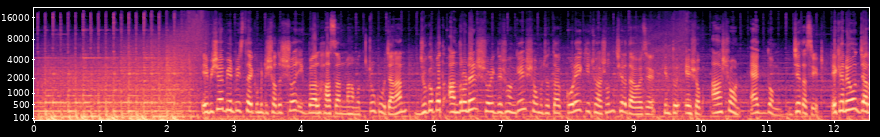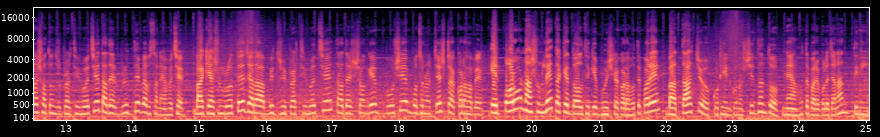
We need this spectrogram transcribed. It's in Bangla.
এ বিষয়ে বিএনপি স্থায়ী কমিটির সদস্য ইকবাল হাসান মাহমুদ টুকু জানান যুগপথ আন্দোলনের শরিকদের সঙ্গে সমঝোতা করে কিছু আসন ছেড়ে দেওয়া হয়েছে, কিন্তু এসব আসন একদম জেতা সিট। এখানেও যারা স্বতন্ত্র প্রার্থী হয়েছে, তাদের বিরুদ্ধে ব্যবস্থা নেওয়া হয়েছে। বাকি আসনগুলোতে যারা বিদ্রোহী প্রার্থী হয়েছে, তাদের সঙ্গে বসে বোঝানোর চেষ্টা করা হবে। এরপরও না শুনলে তাকে দল থেকে বহিষ্কার করা হতে পারে, বা তার চেয়েও কঠিন কোনো সিদ্ধান্ত নেওয়া হতে পারে বলে জানান তিনি।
